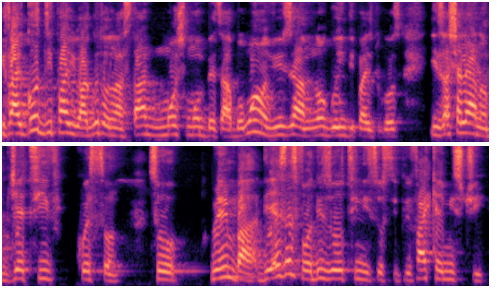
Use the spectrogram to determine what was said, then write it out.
If I go deeper, you are going to understand much more better. But one of the reasons I'm not going deeper is because it's actually an objective question. So remember, the essence for this whole thing is to simplify chemistry.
